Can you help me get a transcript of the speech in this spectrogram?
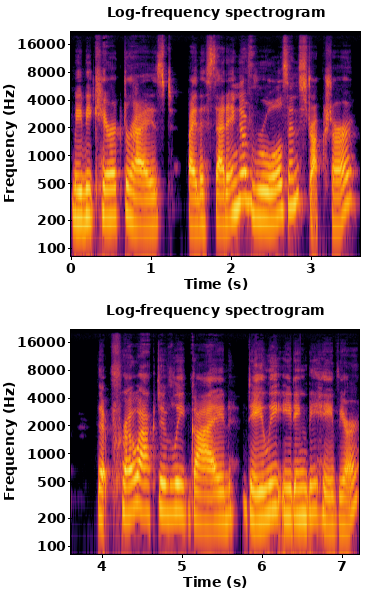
may be characterized by the setting of rules and structure that proactively guide daily eating behavior.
